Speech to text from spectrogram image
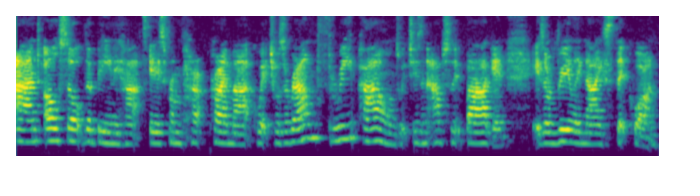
and also the beanie hat is from Primark which was around three pounds which is an absolute bargain. It's a really nice thick one.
